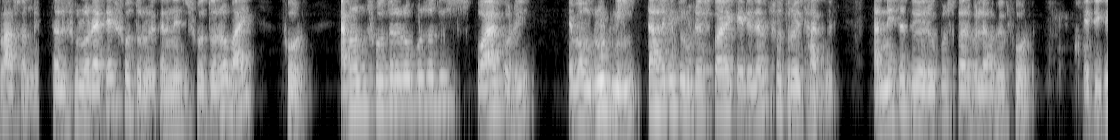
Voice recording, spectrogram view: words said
প্লাস হবে। তাহলে ষোলোর একে সতেরো, এখানে নিয়েছি সতেরো বাই ফোর এখন সতেরোর উপর যদি স্কোয়ার করি এবং রুট নিই, তাহলে কিন্তু রুটের স্কোয়ারে কেটে যাবে, সতেরোই থাকবে। আর নিচে দুইয়ের উপর স্কোয়ার করলে হবে ফোর এটিকে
